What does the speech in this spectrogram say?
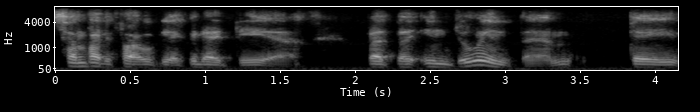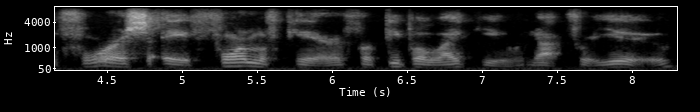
somebody thought would be a good idea but in doing them they force a form of care for people like you, not for you,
